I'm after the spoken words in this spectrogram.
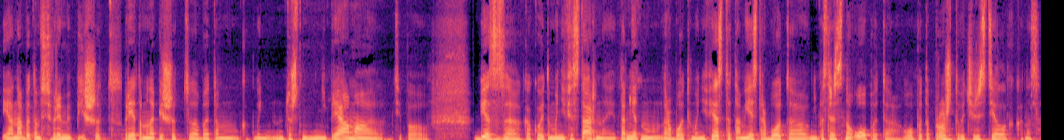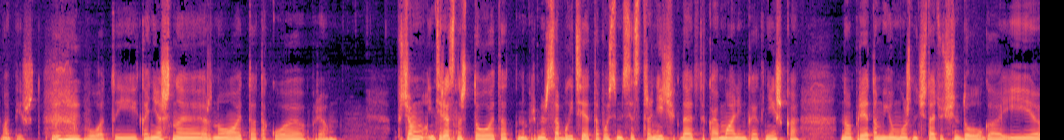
И она об этом все время пишет. При этом она пишет об этом как бы не то, что не прямо, типа без какой-то манифестарной. Там нет работы манифеста, там есть работа непосредственно опыта, опыта прожитого через тело, как она сама пишет. Угу. Вот. И, конечно, Эрно это такое прям причем интересно, что это, например, событие, это 80 страничек, да, это такая маленькая книжка, но при этом ее можно читать очень долго. И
